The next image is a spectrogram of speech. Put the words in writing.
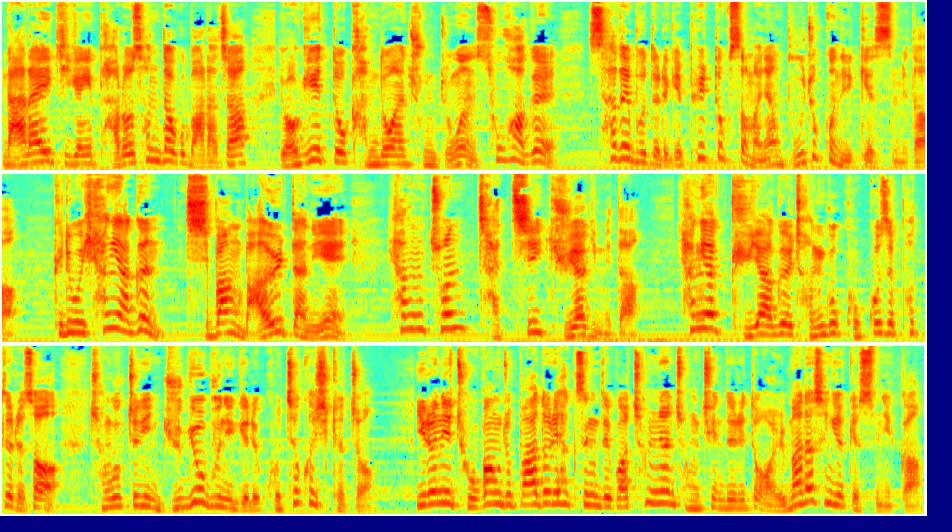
나라의 기강이 바로 선다고 말하자 여기에 또 감동한 중종은 소학을 사대부들에게 필독서 마냥 무조건 읽게 했습니다. 그리고 향약은 지방 마을 단위의 향촌 자치 규약입니다. 향약 규약을 전국 곳곳에 퍼뜨려서 전국적인 유교 분위기를 고착화시켰죠. 이러니 조광조 빠돌이 학생들과 청년 정치인들이 또 얼마나 생겼겠습니까?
